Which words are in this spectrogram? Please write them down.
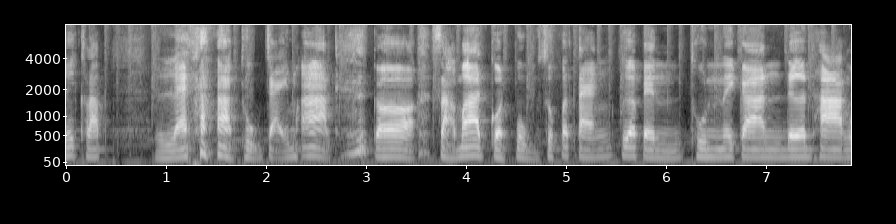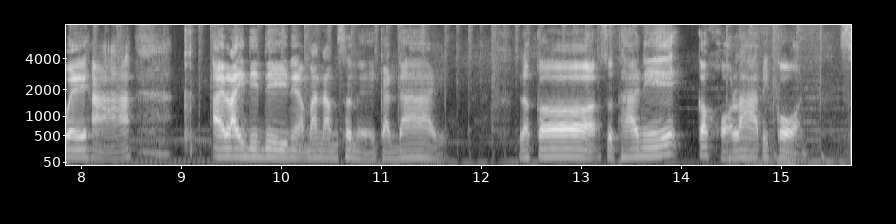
ด้วยครับ และถ้าหากถูกใจมาก ก็สามารถกดปุ่มซุปเปอร์แตงเพื่อเป็นทุนในการเดินทางไปหาอะไรดีๆเนี่ยมานำเสนอกันได้ แล้วก็สุดท้ายนี้ก็ขอลาไปก่อน ส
